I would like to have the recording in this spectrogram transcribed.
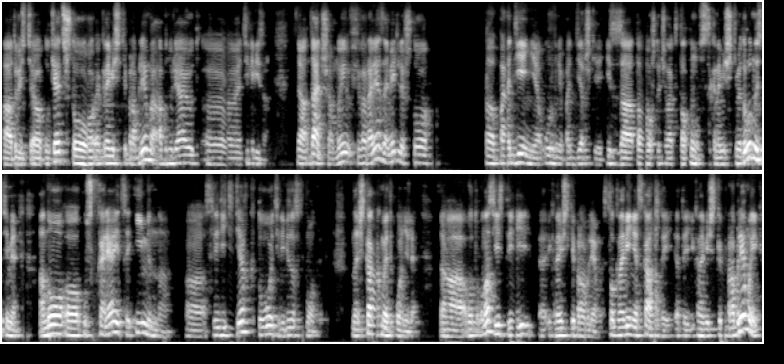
А, то есть э, получается, что экономические проблемы обнуляют э, телевизор. А, дальше. Мы в феврале заметили, что падение уровня поддержки из-за того, что человек столкнулся с экономическими трудностями, оно ускоряется именно среди тех, кто телевизор смотрит. Значит, как мы это поняли? А, вот у нас есть три экономические проблемы. Столкновение с каждой этой экономической проблемой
